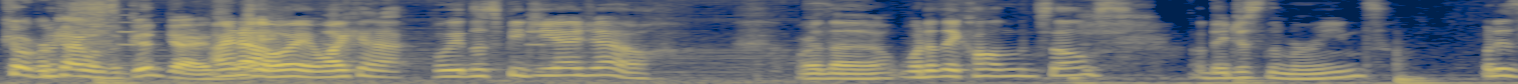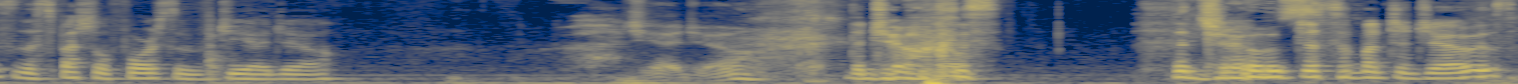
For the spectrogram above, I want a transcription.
Cobra Kai was a good guy. I know. Wait, why can't? I, wait, let's be GI Joe, or the what do they call themselves? Are they just the Marines? What is the special force of GI Joe? GI Joe. The Joes. The Joes. just a bunch of Joes.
